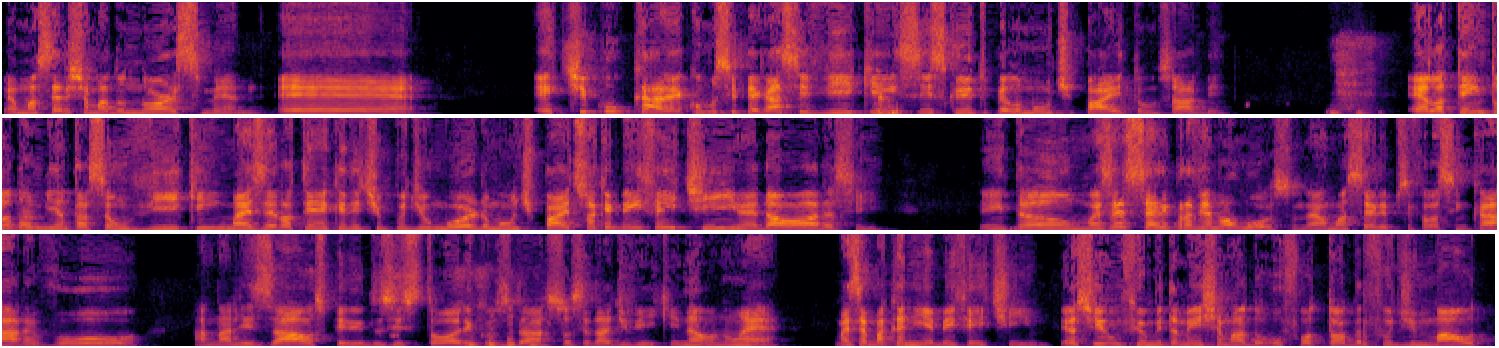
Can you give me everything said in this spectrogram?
É uma série chamada Norseman. É, é tipo, cara, é como se pegasse Vikings escrito pelo Monty Python, sabe? Ela tem toda a ambientação viking, mas ela tem aquele tipo de humor do Monty Python. Só que é bem feitinho, é da hora, assim. Então, mas é série para ver no almoço, não é uma série para você falar assim, cara, vou analisar os períodos históricos da sociedade viking. Não, não é. Mas é bacaninha, bem feitinho. Eu assisti um filme também chamado O Fotógrafo de Mal,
